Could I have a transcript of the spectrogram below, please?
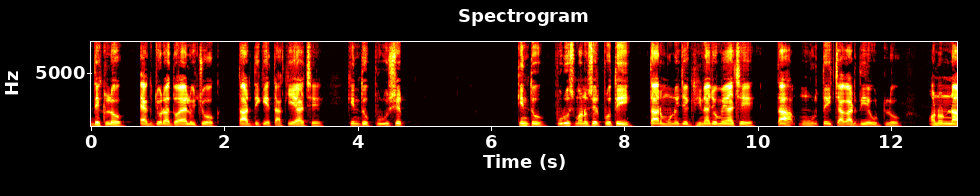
দেখল একজোড়া দয়ালু চোখ তার দিকে তাকিয়ে আছে। কিন্তু পুরুষের, কিন্তু পুরুষ মানুষের প্রতি তার মনে যে ঘৃণা জমে আছে, তা মুহূর্তেই চাগার দিয়ে উঠল। অনন্যা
